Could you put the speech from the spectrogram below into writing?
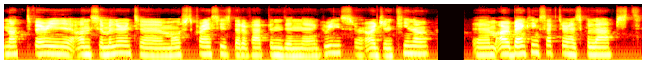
not very unsimilar to most crises that have happened in uh, Greece or Argentina. Um, our banking sector has collapsed.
